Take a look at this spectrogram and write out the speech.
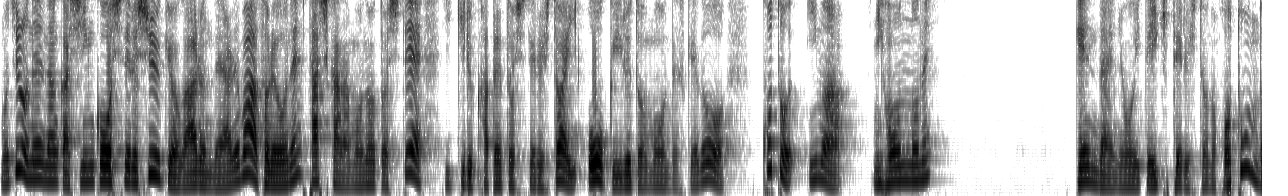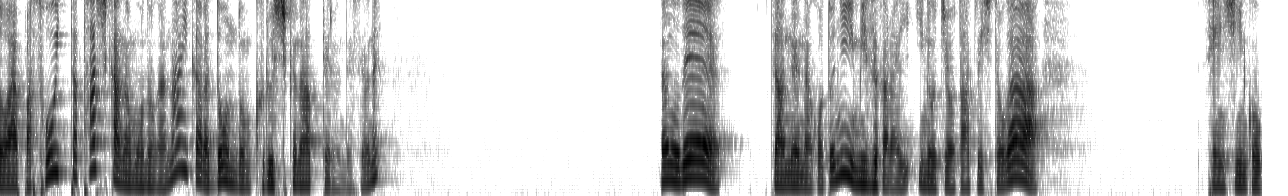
もちろんねなんか信仰してる宗教があるんであればそれをね確かなものとして生きる糧としてる人は多くいると思うんですけどこと今日本のね現代において生きてる人のほとんどはやっぱそういった確かなものがないからどんどん苦しくなってるんですよね。なので残念なことに自ら命を絶つ人が先進国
